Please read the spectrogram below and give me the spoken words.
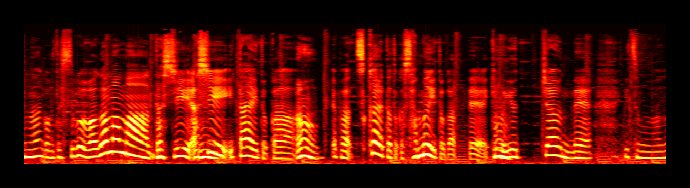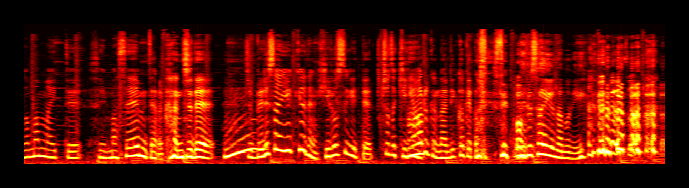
でもなんか私すごいわがままだし足痛いとか、うん。やっぱ疲れたとか寒いとかって結構言っちゃうんで、いつもわがまま言ってすいませんみたいな感じで、うん？ちょベルサイユ宮殿が広すぎてちょっと機嫌悪くなりかけたんですよ。ベルサイユなのに？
